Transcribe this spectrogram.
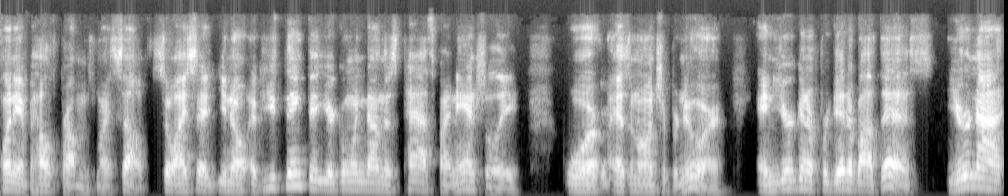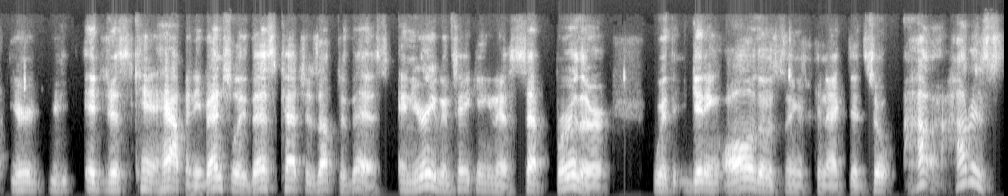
plenty of health problems myself. So I said, you know, if you think that you're going down this path financially or as an entrepreneur and you're going to forget about this, you're not, you're, it just can't happen. Eventually, this catches up to this, and you're even taking it a step further with getting all of those things connected. So how how does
